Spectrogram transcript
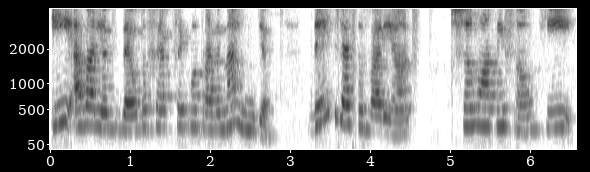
E a variante delta foi a que foi encontrada na Índia. Dentre essas variantes, chamam a atenção que,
